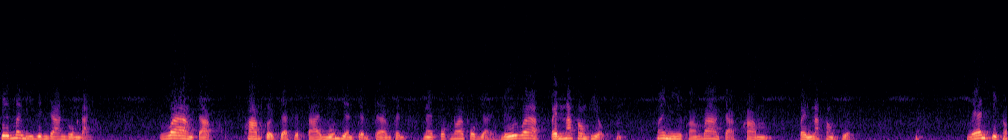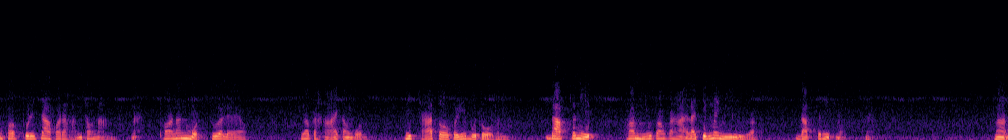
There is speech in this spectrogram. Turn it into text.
จึงไม่มีวิญญาณดวงใด ว่างจากความเกิดแก่เจ็บตายหมุนเวียนเปลี่ยนแปลงเป็นในภพน้อยภพใหญ่ หรือว่าเป็นนักท่องเที่ยว ไม่มีความว่างจากความเป็นนักท่องเที่ยวแว้นจิตของพระพุทธเจ้าพระอรหันต์เท่านั้นนะเพราะนั้นหมดเชื่อแล้ว แล้วก็หายกังวลนิจฉาโตปริบุโตทันดับสนิทความหิวความกระหายอะไรจึงไม่มีเหลือ ดับสนิทหมด นั่น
